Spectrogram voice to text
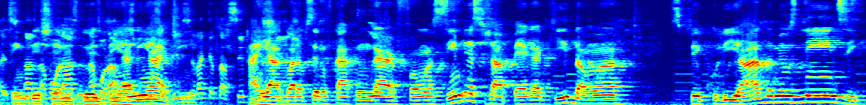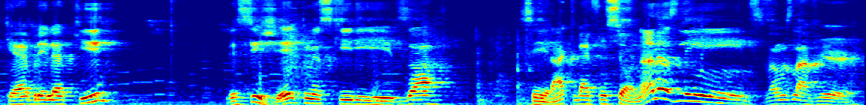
Aí tem que deixar namorada- eles dois bem alinhadinhos. será que tá sempre Aí presente? agora pra você não ficar com um garfão assim, né? Você já pega aqui, dá uma especuliada, meus lindos, e quebra ele aqui. Desse jeito, meus queridos, ó. Será que vai funcionar, meus lindos? Vamos lá ver.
